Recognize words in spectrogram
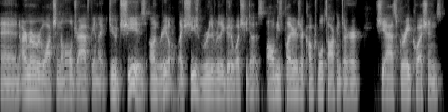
And I remember watching the whole draft being like, dude, she is unreal. Like, she's really, really good at what she does. All these players are comfortable talking to her. She asked great questions.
